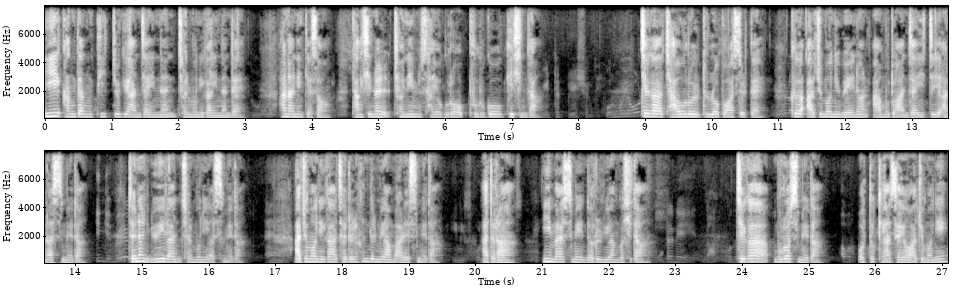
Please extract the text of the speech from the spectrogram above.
이 강당 뒤쪽에 앉아 있는 젊은이가 있는데 하나님께서 당신을 전임 사역으로 부르고 계신다. 제가 좌우를 둘러보았을 때 그 아주머니 외에는 아무도 앉아 있지 않았습니다. 저는 유일한 젊은이였습니다. 아주머니가 저를 흔들며 말했습니다. 아들아, 이 말씀이 너를 위한 것이다. 제가 물었습니다. 어떻게 하세요, 아주머니?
